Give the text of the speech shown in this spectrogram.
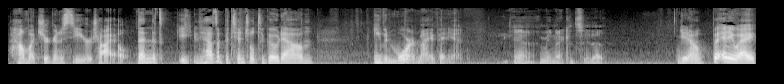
how much you're going to see your child then that's it has a potential to go down even more, in my opinion. Yeah, I mean, I could see that. You know, but anyway,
